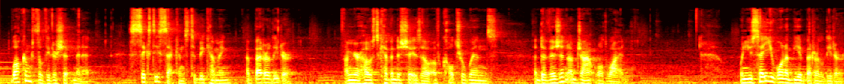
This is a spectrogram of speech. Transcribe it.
Welcome to the Leadership Minute 60 seconds to becoming a better leader. I'm your host, Kevin DeShazo of Culture Wins, a division of Giant Worldwide. When you say you want to be a better leader,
